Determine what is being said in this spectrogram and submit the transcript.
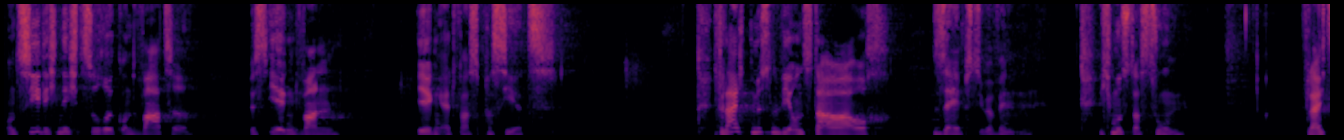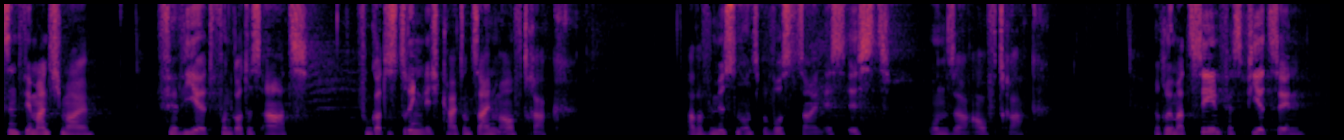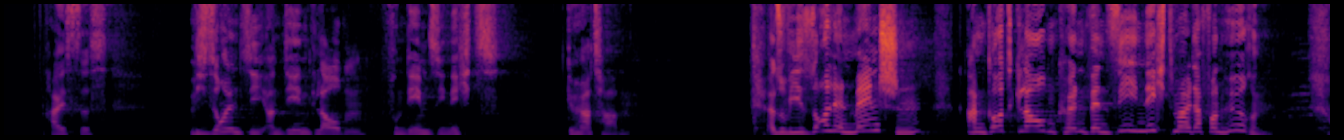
Und zieh dich nicht zurück und warte, bis irgendwann irgendetwas passiert. Vielleicht müssen wir uns da aber auch selbst überwinden. Ich muss das tun. Vielleicht sind wir manchmal verwirrt von Gottes Art von Gottes Dringlichkeit und seinem Auftrag. Aber wir müssen uns bewusst sein, es ist unser Auftrag. In Römer 10, Vers 14 heißt es, wie sollen sie an den glauben, von dem sie nichts gehört haben? Also wie sollen Menschen an Gott glauben können, wenn sie nicht mal davon hören?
